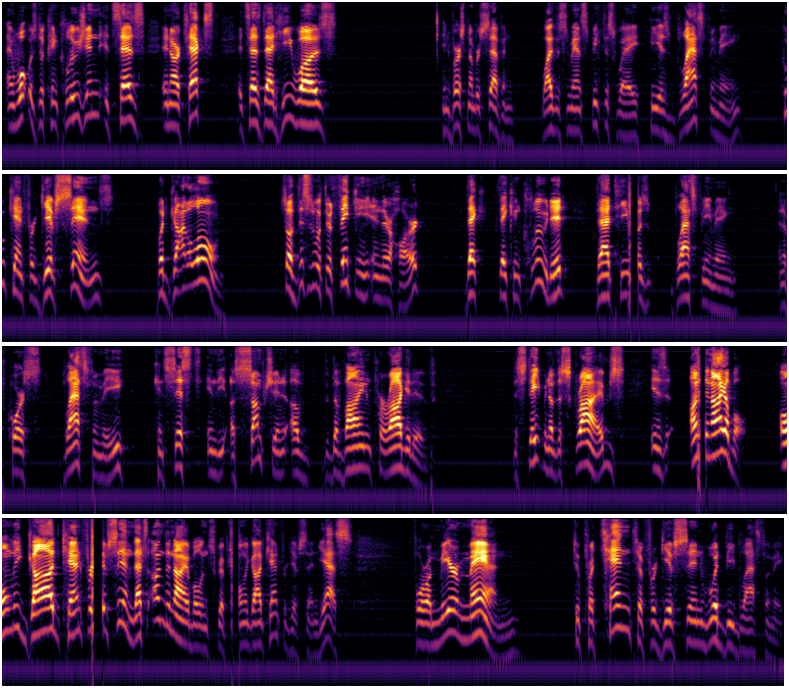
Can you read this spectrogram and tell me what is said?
And what was the conclusion? It says in our text, it says that he was, in verse number 7, why does this man speak this way? He is blaspheming. Who can forgive sins but God alone? So this is what they're thinking in their heart they concluded that he was blaspheming. And of course, blasphemy consists in the assumption of the divine prerogative. The statement of the scribes is undeniable. Only God can forgive sin. That's undeniable in Scripture. Only God can forgive sin. Yes, for a mere man to pretend to forgive sin would be blasphemy.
